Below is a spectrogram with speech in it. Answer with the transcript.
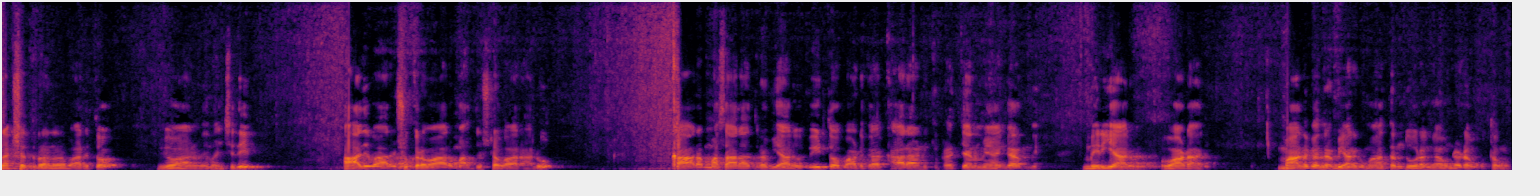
నక్షత్రాల వారితో వివాహం మంచిది. ఆదివారం శుక్రవారం అదృష్టవారాలు. కారం మసాలా ద్రవ్యాలు వీటితో పాటుగా కారానికి ప్రత్యామ్నాయంగా మి- మిరియాలు వాడాలి. మాదక ద్రవ్యాలకు మాత్రం దూరంగా ఉండడం ఉత్తమం.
